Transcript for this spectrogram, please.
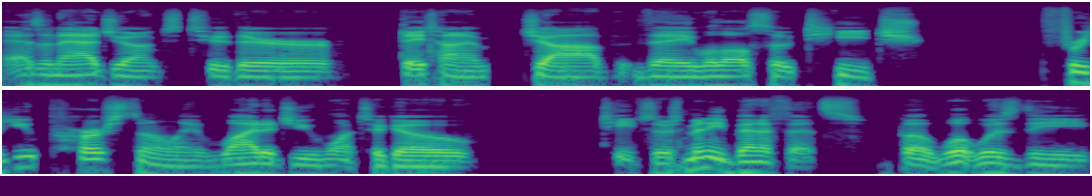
as an adjunct to their daytime job, they will also teach. For you personally, why did you want to go teach? There's many benefits, but what was the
